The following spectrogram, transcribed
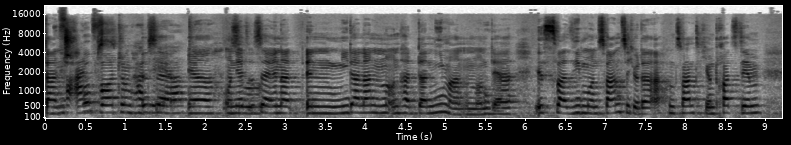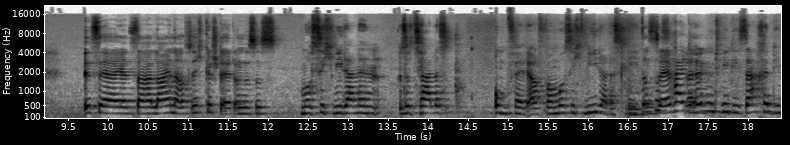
dann Verantwortung hatte er, er. Ja, und so. jetzt ist er in, in Niederlanden und hat da niemanden und oh. der ist zwar 27 oder 28 und trotzdem ist er jetzt da alleine auf sich gestellt und es ist muss sich wieder ein soziales Umfeld aufbauen, muss ich wieder das Leben. Das ist halt irgendwie die Sache, die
